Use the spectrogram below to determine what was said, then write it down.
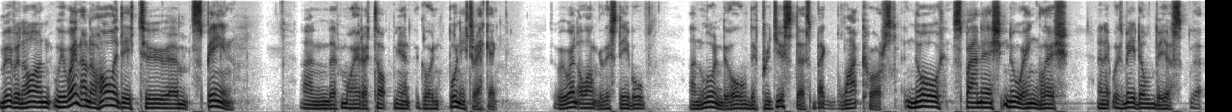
Moving on, we went on a holiday to um, Spain, and uh, Moira talked me into going pony trekking. So we went along to the stable, and lo and behold, they produced this big black horse. No Spanish, no English, and it was made obvious that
